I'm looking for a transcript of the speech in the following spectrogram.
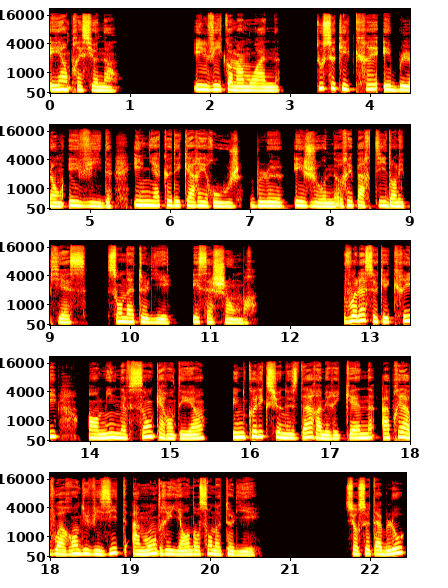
et impressionnant. Il vit comme un moine. Tout ce qu'il crée est blanc et vide, il n'y a que des carrés rouges, bleus et jaunes répartis dans les pièces, son atelier et sa chambre. Voilà ce qu'écrit, en 1941, une collectionneuse d'art américaine après avoir rendu visite à Mondrian dans son atelier. Sur ce tableau,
